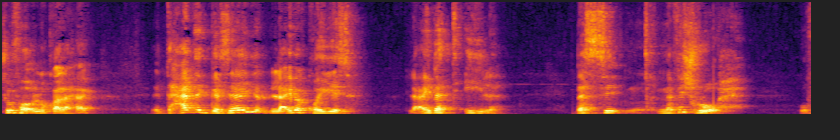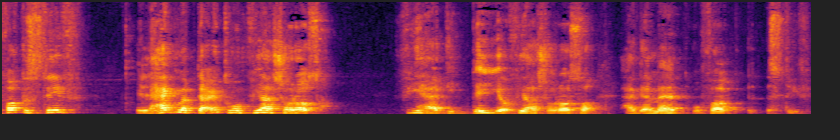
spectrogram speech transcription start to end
شوف هقول لكم على حاجة اتحاد الجزائر لعيبة كويسة لعيبة تقيلة بس مفيش روح. وفاق الصيف الهجمة بتاعتهم فيها شراسة فيها جدية وفيها شراسة. هجمات وفاق الصيف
